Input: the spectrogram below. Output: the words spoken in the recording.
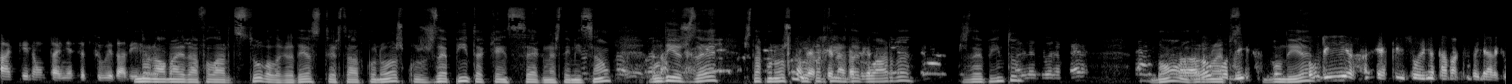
Há quem não tenha essa possibilidade. Nuno Almeida a falar de Setúbal, agradeço ter estado connosco. José Pinta, quem se segue nesta emissão. Bom dia, José. Está connosco a partir da Guarda. José Pinto. Bom, agora não é bom, dia. bom dia. Bom dia. É que infelizmente estava a acompanhar aqui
